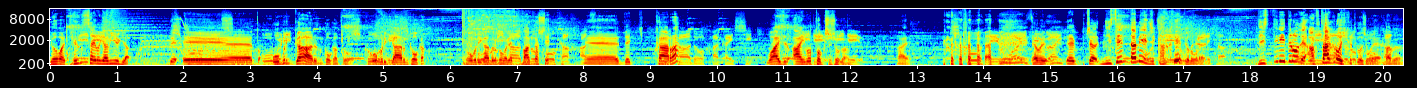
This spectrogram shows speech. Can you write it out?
やばい。天才の闇遊戯だ。でえーっとオブリガードの効果とオブリガードの効果オブリガードの効果で爆破して。えー、デッキカからワイゼルアイの特殊召喚。はい。やばい。えじゃあ2000ダメージ確定ってことこれ。デスティニードローでアフターグロー引くってことでしょこれ多分。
